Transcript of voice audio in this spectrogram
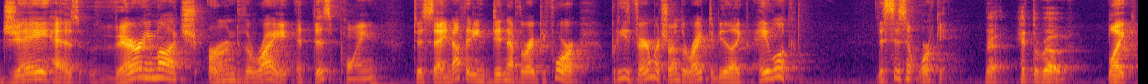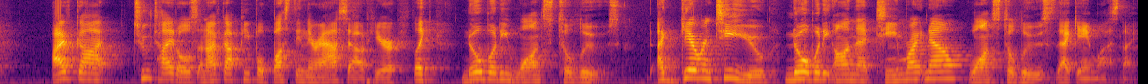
Jay has very much earned the right at this point to say, not that he didn't have the right before, but he's very much earned the right to be like, hey, look, this isn't working. Right. Hit the road. Like, I've got two titles and I've got people busting their ass out here. Like, nobody wants to lose. I guarantee you, nobody on that team right now wants to lose that game last night.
